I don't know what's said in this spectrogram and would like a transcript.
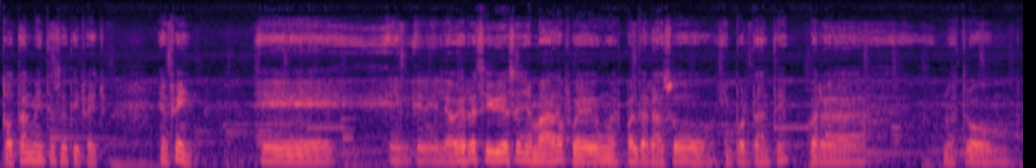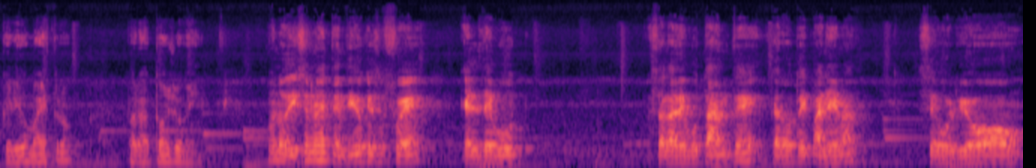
totalmente satisfecho. En fin, eh, el, haber recibido esa llamada fue un espaldarazo importante para nuestro querido maestro, para Tom Jobim. Bueno, dicen los entendidos que ese fue el debut o sea, la debutante Carota Ipanema se volvió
